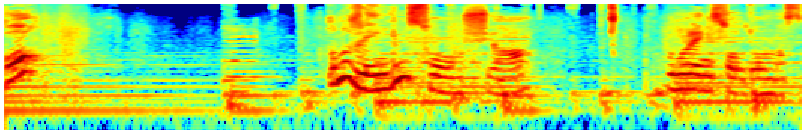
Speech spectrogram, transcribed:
Bu? Bunun rengi mi solmuş ya? Bunun rengi soldu olmaz.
